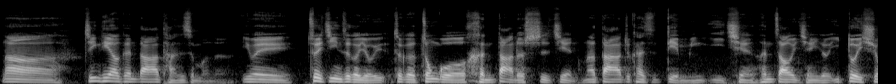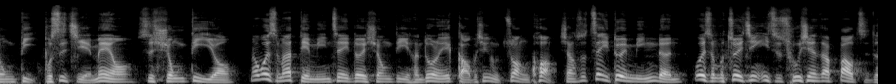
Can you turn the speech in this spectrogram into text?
那今天要跟大家谈什么呢？因为最近这个有这个中国很大的事件，那大家就开始点名以前很早以前有一对兄弟，不是姐妹哦，是兄弟哦。那为什么要点名这一对兄弟？很多人也搞不清楚状况，想说这一对名人为什么最近一直出现在报纸的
